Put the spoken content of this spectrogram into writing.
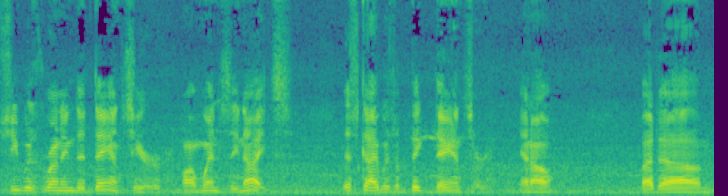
she was running the dance here on Wednesday nights. This guy was a big dancer, you know. But um,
